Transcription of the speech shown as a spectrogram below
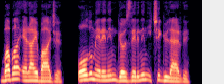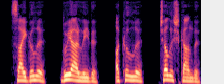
Baba Eray Bağcı, oğlum Eren'in gözlerinin içi gülerdi. Saygılı, duyarlıydı. Akıllı, çalışkandı.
